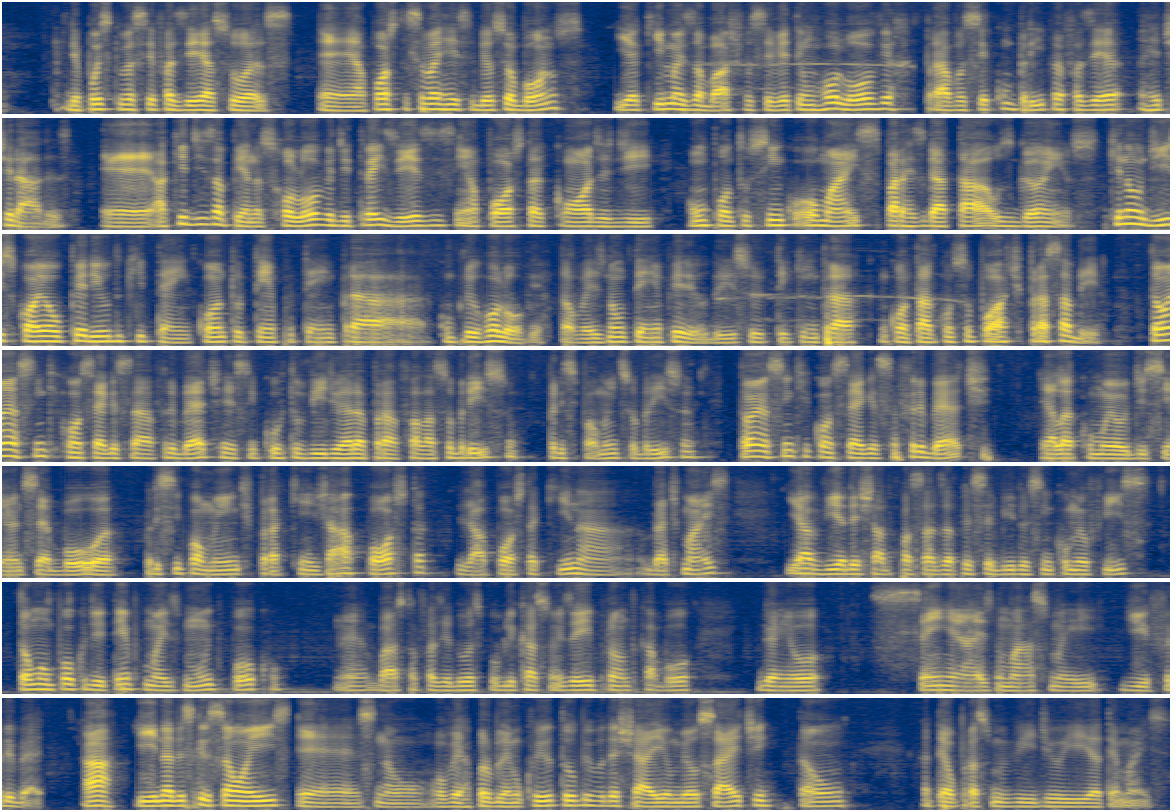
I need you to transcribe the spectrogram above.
Depois que você fazer as suas é, apostas, você vai receber o seu bônus. E aqui mais abaixo você vê tem um rollover para você cumprir para fazer retiradas. É, aqui diz apenas rollover de três vezes em aposta com odds de 1.5 ou mais para resgatar os ganhos. Que não diz qual é o período que tem, quanto tempo tem para cumprir o rollover. Talvez não tenha período. Isso tem que entrar em contato com o suporte para saber. Então é assim que consegue essa FreeBet. Esse curto vídeo era para falar sobre isso, principalmente sobre isso. Então é assim que consegue essa FreeBet. Ela, como eu disse antes, é boa principalmente para quem já aposta, já aposta aqui na BetMais e havia deixado passar desapercebido assim como eu fiz. Toma um pouco de tempo, mas muito pouco. Né? Basta fazer duas publicações aí, pronto, acabou. Ganhou 100 reais no máximo aí de FreeBet. Ah, e na descrição aí, é, se não houver problema com o YouTube, vou deixar aí o meu site. Então, até o próximo vídeo e até mais.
